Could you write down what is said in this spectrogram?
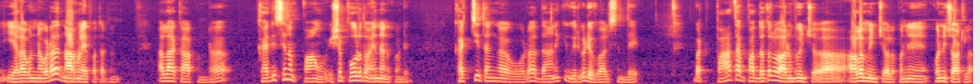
ఎలా ఉన్నా కూడా నార్మల్ అయిపోతాడు అలా కాకుండా కరిసిన పాము విషపూరితం అయిందనుకోండి ఖచ్చితంగా కూడా దానికి విరుగుడు ఇవ్వాల్సిందే. బట్ పాత పద్ధతులు అనుభవించే అవలంబించేవాళ్ళు కొన్ని కొన్ని చోట్ల.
